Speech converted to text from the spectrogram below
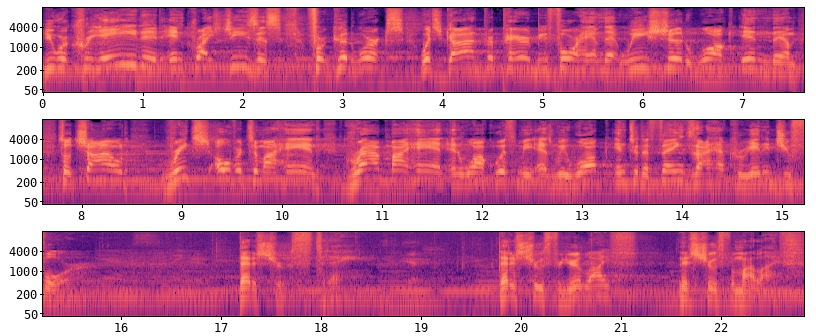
You were created in Christ Jesus for good works, which God prepared beforehand that we should walk in them. So, child, reach over to my hand, grab my hand, and walk with me as we walk into the things that I have created you for. That is truth today. That is truth for your life, and it's truth for my life.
